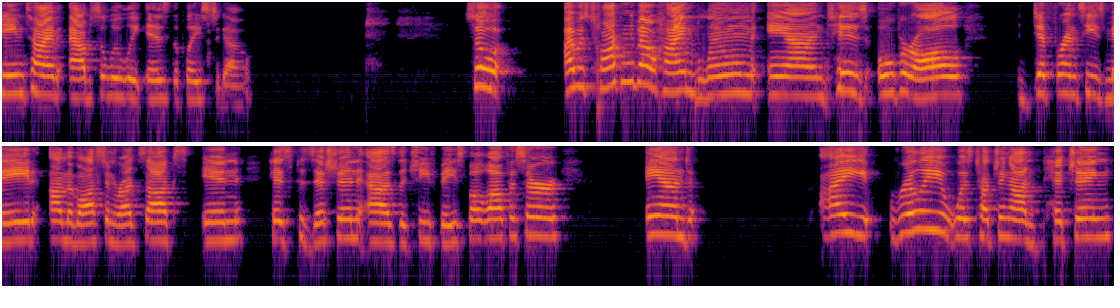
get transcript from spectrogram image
Gametime absolutely is the place to go. So I was talking about Chaim Bloom and his overall difference he's made on the Boston Red Sox in his position as the chief baseball officer. And I really was touching on pitching,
